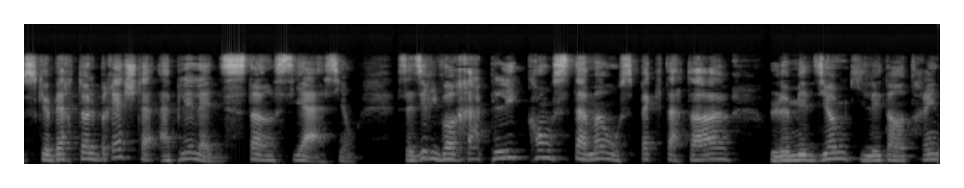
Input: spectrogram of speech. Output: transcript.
ce que Bertolt Brecht appelait la distanciation. C'est-à-dire, il va rappeler constamment au spectateur le médium qu'il est en train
